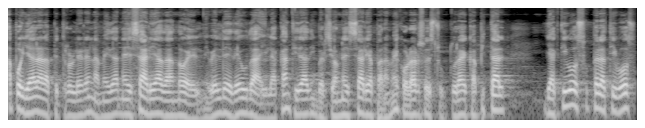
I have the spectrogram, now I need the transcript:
apoyar a la petrolera en la medida necesaria, dando el nivel de deuda y la cantidad de inversión necesaria para mejorar su estructura de capital y activos operativos,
